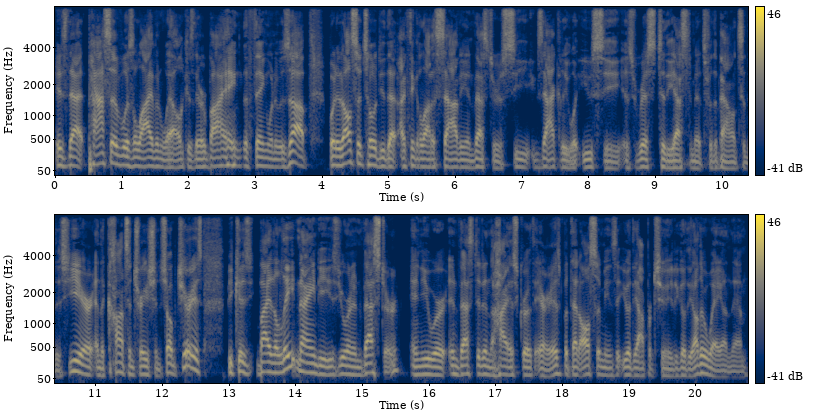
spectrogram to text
is that passive was alive and well because they were buying the thing when it was up. But it also told you that I think a lot of savvy investors see exactly what you see as risk to the estimates for the balance of this year and the concentration. So I'm curious because by the late 90s, you were an investor and you were invested in the highest growth areas, but that also means that you had the opportunity to go the other way on them.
